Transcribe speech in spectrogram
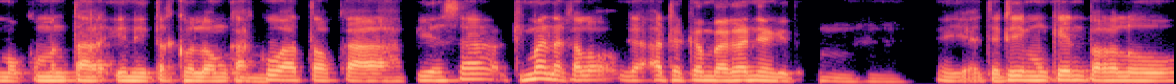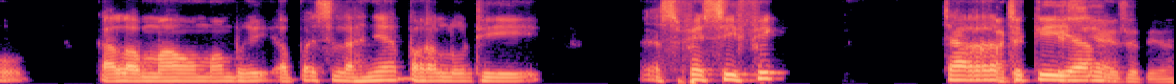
mau komentar ini tergolong kaku ataukah biasa gimana kalau nggak ada gambarannya gitu Hmm. Hmm. Iya, jadi mungkin perlu kalau mau memberi apa istilahnya perlu di eh, spesifik cara Ada rezeki yang ya, ya?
